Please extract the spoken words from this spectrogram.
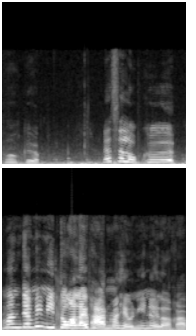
โอ้เกือบ แล้วสรุปคือ มันจะไม่มีตัวอะไรผ่านมาแถวนี้เลยเหรอครับ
